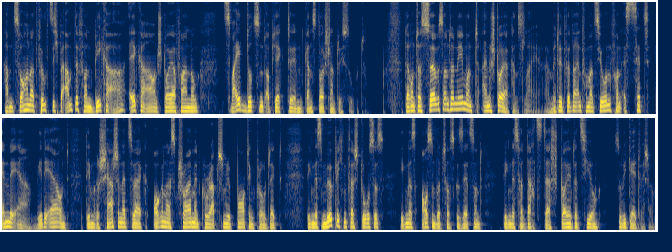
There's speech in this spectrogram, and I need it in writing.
haben 250 Beamte von BKA, LKA und Steuerfahndung zwei Dutzend Objekte in ganz Deutschland durchsucht. Darunter Serviceunternehmen und eine Steuerkanzlei. Ermittelt wird nach Informationen von SZ, NDR, WDR und dem Recherchenetzwerk Organized Crime and Corruption Reporting Project wegen des möglichen Verstoßes gegen das Außenwirtschaftsgesetz und wegen des Verdachts der Steuerhinterziehung sowie Geldwäsche.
